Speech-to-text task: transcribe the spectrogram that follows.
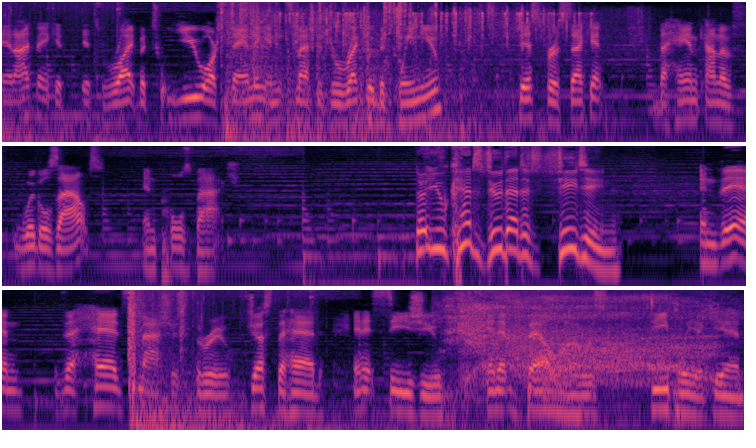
and I think it's it's right between you are standing and it smashes directly between you. Fist for a second, the hand kind of wiggles out and pulls back. No, you can't do that. It's cheating. And then the head smashes through, just the head, and it sees you, and it bellows deeply again.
